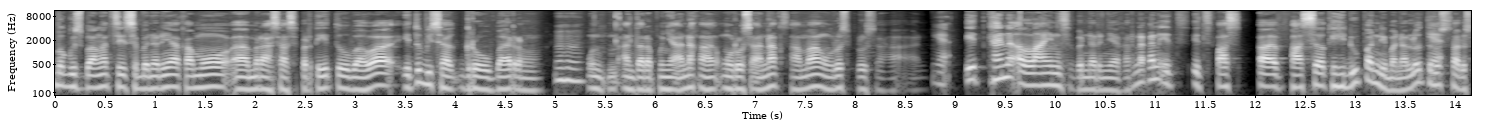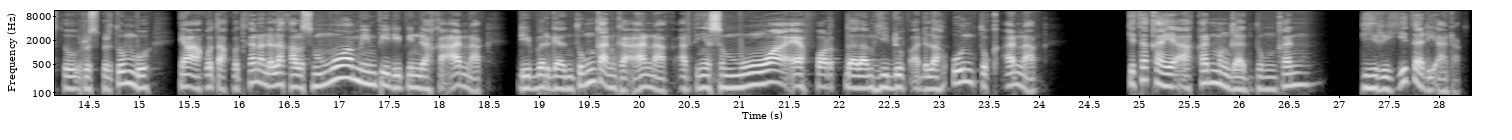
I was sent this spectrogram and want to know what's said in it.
bagus banget sih sebenarnya kamu eh, merasa seperti itu bahwa itu bisa grow bareng Mhm. un- antara punya anak ng- ngurus anak sama ngurus perusahaan. Ya. It kind of align sebenarnya karena kan it's it's fas- eh, fase kehidupan di mana lo Ya. terus harus terus bertumbuh. Yang aku takutkan adalah kalau semua mimpi dipindah ke anak dibergantungkan ke anak, artinya semua effort dalam hidup adalah untuk anak, kita kayak akan menggantungkan diri kita di anak.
